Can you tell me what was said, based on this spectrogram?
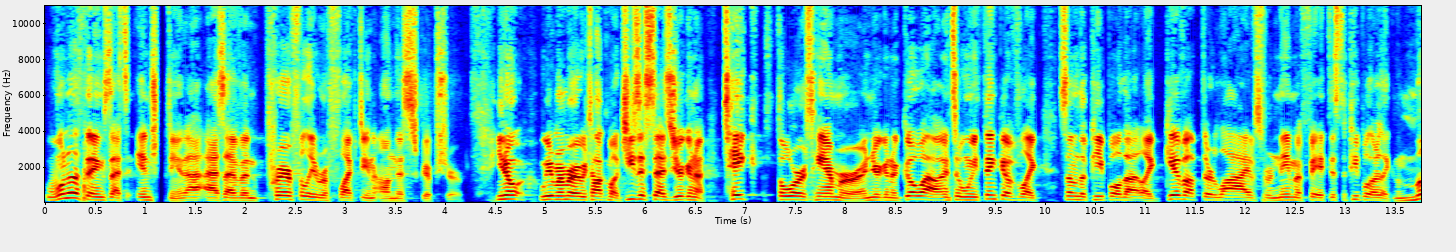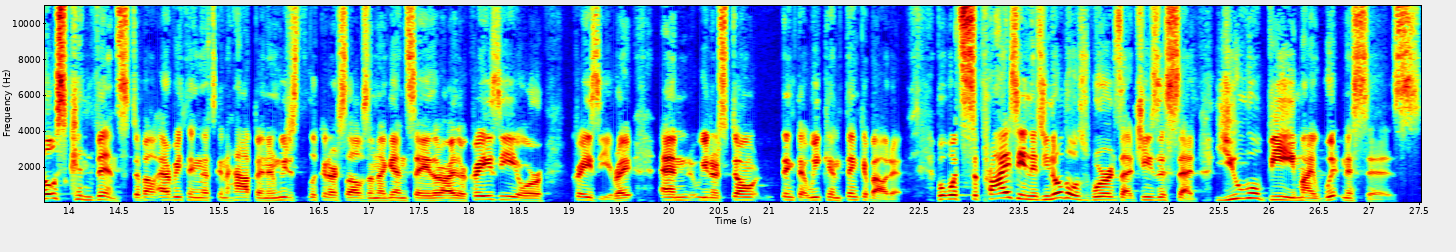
one of the things that's interesting as I've been prayerfully reflecting on this scripture, you know, we remember we talked about Jesus says you're going to take Thor's hammer and you're going to go out. And so when we think of like some of the people that like give up their lives for the name of faith, it's the people that are like the most convinced about everything that's going to happen. And we just look at ourselves and again say they're either crazy or crazy, right? And we just don't think that we can think about it. But what's surprising is, you know, those words that Jesus said, you will be my witnesses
